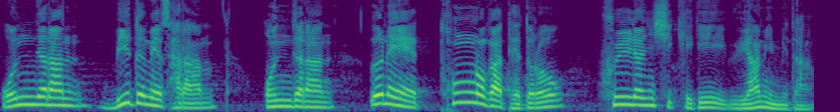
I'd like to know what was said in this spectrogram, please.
온전한 믿음의 사람, 온전한 은혜의 통로가 되도록 훈련시키기 위함입니다.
